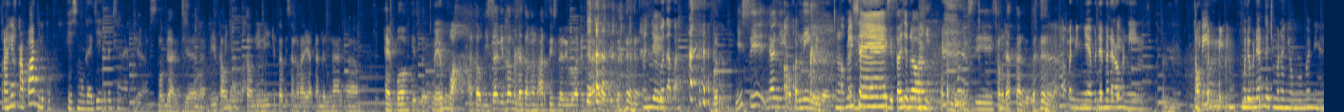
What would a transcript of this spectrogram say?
terakhir kapan gitu Ya semoga aja kita bisa ngerayain. Ya, semoga aja nanti tahun tahun ini kita bisa merayakan dengan eh, heboh gitu. Mewah. Atau bisa kita mendatangkan artis dari luar negara gitu. anjay Buat apa? Buat ngisi nyanyi opening gitu. Mise gitu aja dong Opening ngisi selamat datang gitu. Openingnya deh. opening. Opening. tapi Opening. mudah-mudahan gak cuma nanya omongan ya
